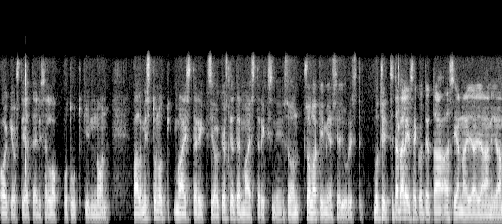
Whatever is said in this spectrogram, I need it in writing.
oikeustieteellisen loppututkinnon, valmistunut maisteriksi, oikeustieteen maisteriksi, niin se on, se on lakimies ja juristi. Mutta sitten sitä välin sekoitetaan asianajajaan ja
